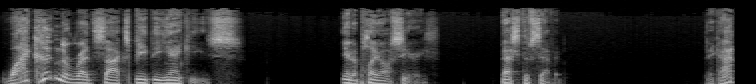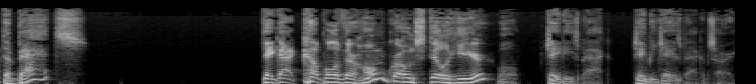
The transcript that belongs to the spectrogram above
Why couldn't the Red Sox beat the Yankees in a playoff series? Best of seven. They got the bats. They got a couple of their homegrown still here. Well, JD's back. JBJ is back. I'm sorry.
